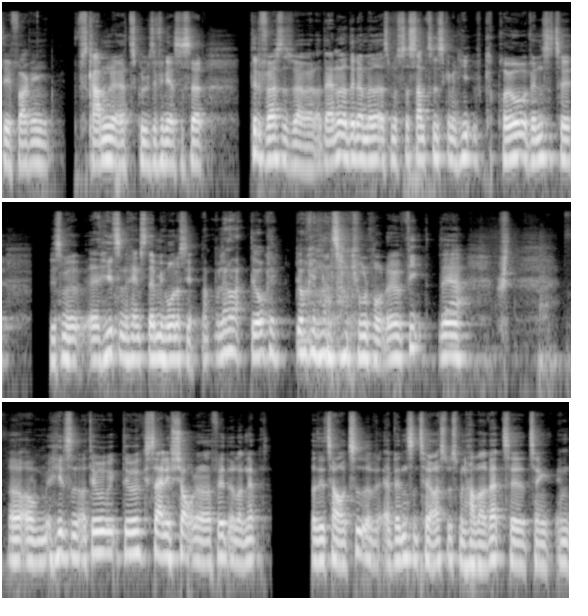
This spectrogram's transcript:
det er fucking skræmmende at skulle definere sig selv. Det er det første svære valg. Og det andet er det der med, at man så samtidig skal man prøve at vende sig til, ligesom at hele tiden have en stemme i hovedet, der siger, Nå, lad nu være, det er okay, det er okay, man har den samme kjole på, det er fint. Det, Ja. ja. og, og, hele tiden, og det er, jo, ikke- det er jo ikke særlig sjovt eller fedt eller nemt. Og det tager jo tid at, at vende sig til også, hvis man har været vant til at tænke,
